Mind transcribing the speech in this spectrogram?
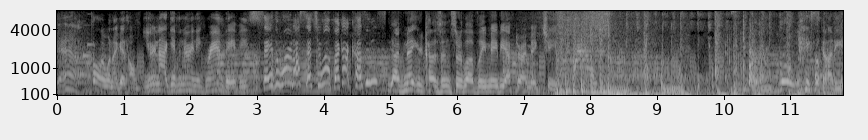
Mom. Yeah. Call her when I get home. You're not giving her any grandbabies. Say the word, I'll set you up. I got cousins. Yeah, I've met your cousins. They're lovely. Maybe after I make chief. Hey, Scotty.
